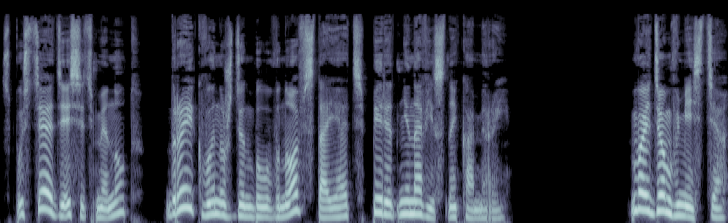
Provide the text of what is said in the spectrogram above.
Спустя десять минут Дрейк вынужден был вновь стоять перед ненавистной камерой. «Войдем вместе».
